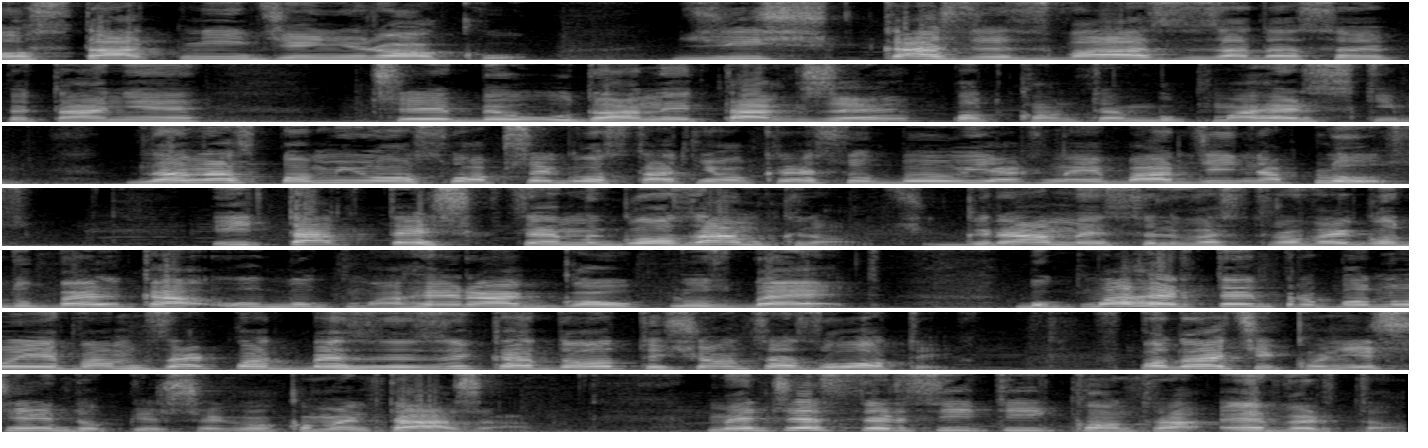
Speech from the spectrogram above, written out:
Ostatni dzień roku. Dziś każdy z Was zada sobie pytanie, czy był udany także pod kątem bukmacherskim. Dla nas, pomimo słabszego ostatniego okresu, był jak najbardziej na plus. I tak też chcemy go zamknąć. Gramy sylwestrowego dubelka u Bookmachera Go Plus Bet. Bookmacher ten proponuje Wam zakład bez ryzyka do 1000 zł. Wpadajcie koniecznie do pierwszego komentarza. Manchester City kontra Everton.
